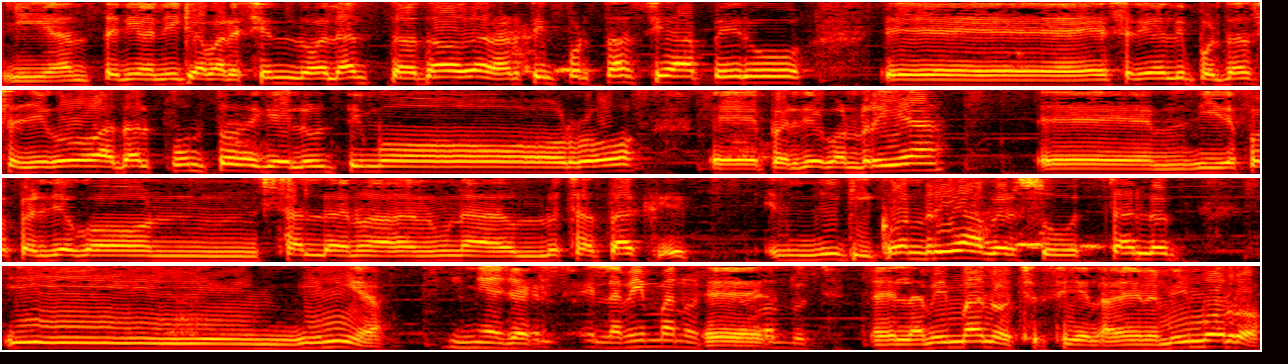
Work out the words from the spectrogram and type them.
y han tenido a Nikki apareciendo, le han tratado de dar harta importancia, pero eh, ese nivel de importancia llegó a tal punto de que el último Raw eh, perdió con Ria y después perdió con Charlotte en una, en una lucha tag Nikki con Ria versus Charlotte y, y Nia En, la misma noche, Eh, dos luchas. en la misma noche, sí, en, la- en el mismo Raw.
